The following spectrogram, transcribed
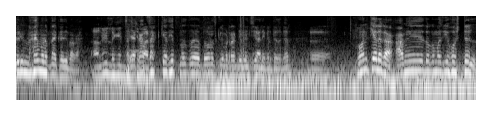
गडी नाही म्हणत नाही कधी बघा. आलोय लगेच झटके एका. झटक्यात इथनं ज- दोनच किलोमीटर डिगनची अलीकडे त्याचं घर. अं, फोन केलं का? आम्ही दोघं माझी हॉस्टेल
